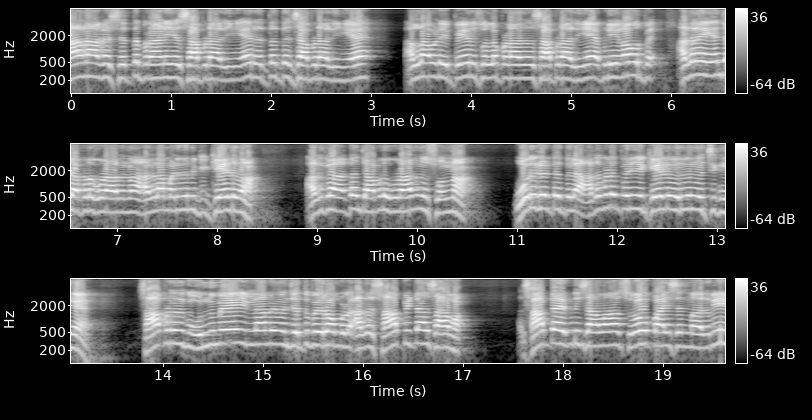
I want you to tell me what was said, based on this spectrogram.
தானாக செத்த பிராணியை சாப்பிடாதீங்க ரத்தத்தை சாப்பிடாதீங்க அல்லாவுடைய பேர் சொல்லப்படாத சாப்பிடாதீங்க அப்படியெல்லாம் ஒரு அதெல்லாம் ஏன் சாப்பிடக்கூடாதுன்னா அதெல்லாம் மனிதனுக்கு கேடு தான் அதுக்காக தான் சாப்பிடக்கூடாதுன்னு சொன்னான். ஒரு கட்டத்தில் அதை விட பெரிய கேடு வருதுன்னு வச்சுக்கோங்க. சாப்பிட்றதுக்கு ஒன்றுமே இல்லாமல் இவன் செத்து போயிடுவான் அதை சாப்பிட்டா சாவான். சாப்பிட்டா எப்படி சாவான்? ஸ்லோ பாய்சன் மாதிரி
